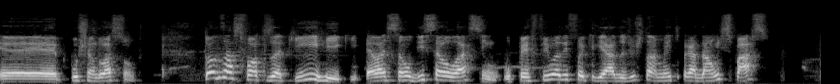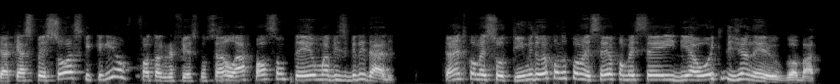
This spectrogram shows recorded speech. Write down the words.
é, puxando o assunto. Todas as fotos aqui, Rick, elas são de celular sim. O perfil ele foi criado justamente para dar um espaço para que as pessoas que criam fotografias com celular possam ter uma visibilidade. Então a gente começou tímido. Eu, quando comecei, eu comecei dia 8 de janeiro, Gobato.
